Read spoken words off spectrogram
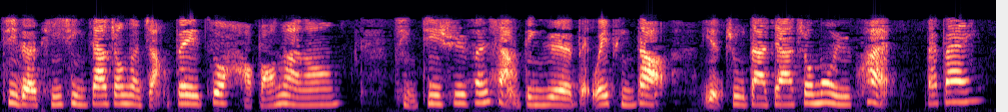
记得提醒家中的长辈做好保暖哦。请继续分享订阅北威频道，也祝大家周末愉快，拜拜。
